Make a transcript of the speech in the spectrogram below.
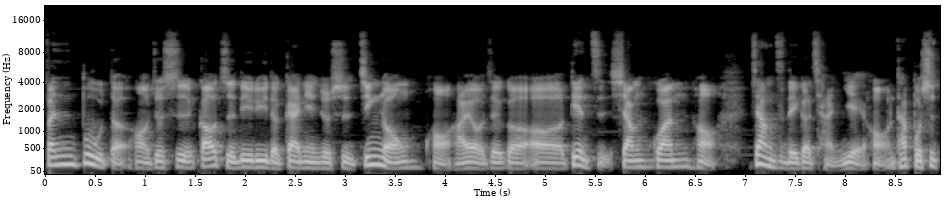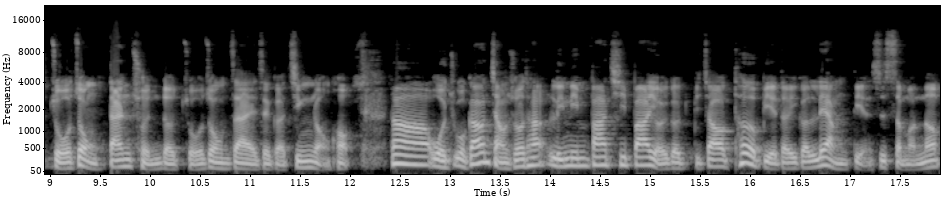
分布的哈，就是高值利率的概念，就是金融哈，还有这个呃电子相关哈这样子的一个产业哈，它不是着重单纯的着重在这个金融哈。那我我刚刚讲说它零零八七八有一个比较特别的一个亮点是什么呢？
